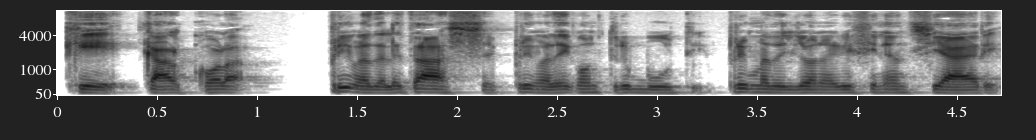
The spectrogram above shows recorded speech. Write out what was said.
che calcola prima delle tasse, prima dei contributi, prima degli oneri finanziari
